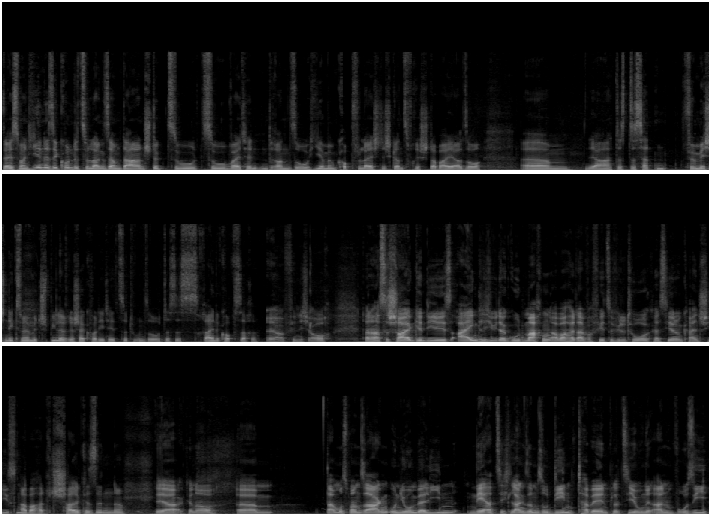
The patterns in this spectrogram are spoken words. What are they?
da ist man hier eine Sekunde zu langsam, da ein Stück zu, zu weit hinten dran, so hier mit dem Kopf vielleicht nicht ganz frisch dabei. Also ähm, ja, das, das hat ein für mich nichts mehr mit spielerischer Qualität zu tun. So, das ist reine Kopfsache. Ja, finde ich auch. Dann hast du Schalke, die es eigentlich wieder gut machen, aber halt einfach viel zu viele Tore kassieren und kein Schießen. Aber hat Schalke Sinn, ne? Ja, genau. Ähm, da muss man sagen, Union Berlin nähert sich langsam so den Tabellenplatzierungen an, wo sie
